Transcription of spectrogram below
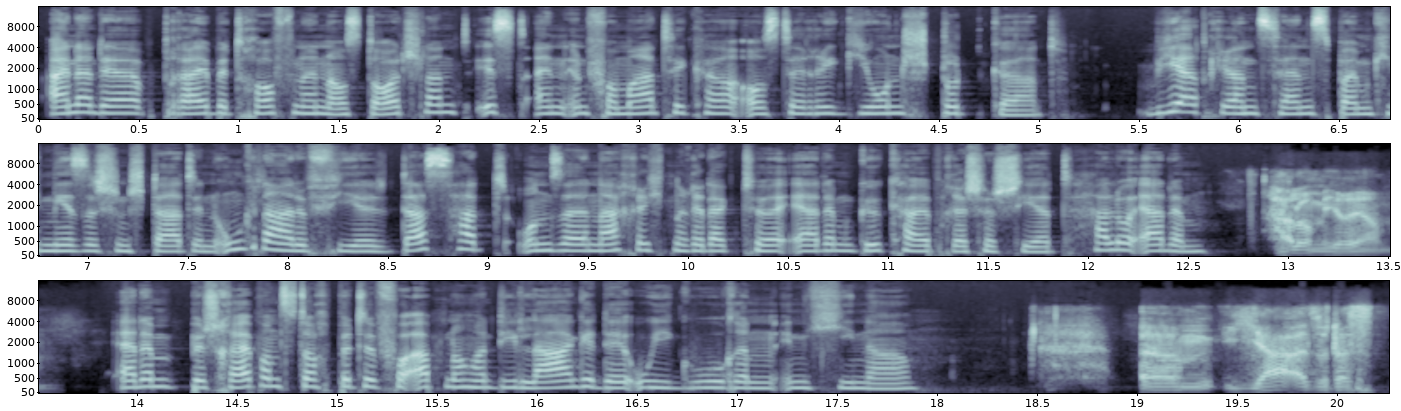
Einer der drei Betroffenen aus Deutschland ist ein Informatiker aus der Region Stuttgart. Wie Adrian Zenz beim chinesischen Staat in Ungnade fiel, das hat unser Nachrichtenredakteur Erdem Gökalb recherchiert. Hallo Erdem. Hallo Miriam. Erdem, beschreib uns doch bitte vorab nochmal die Lage der Uiguren in China. Ähm, ja, also das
